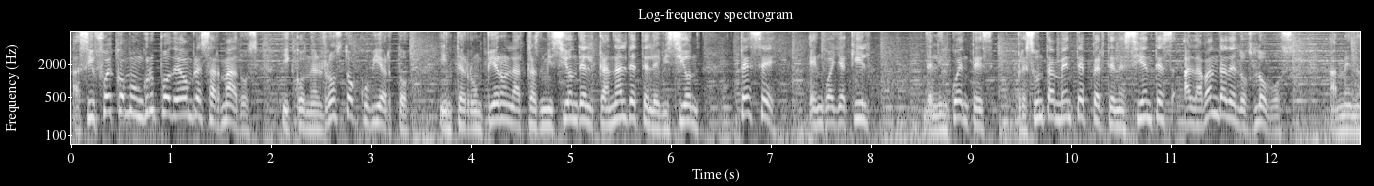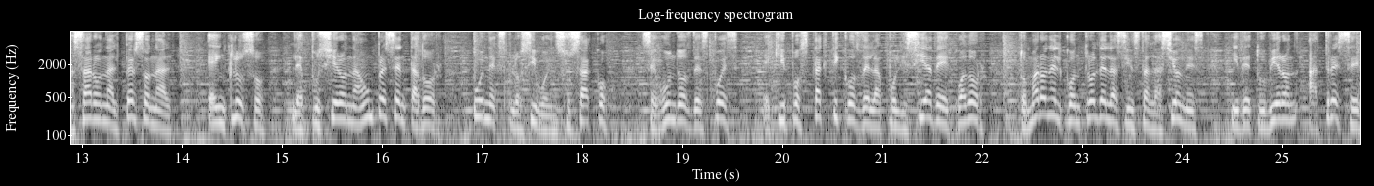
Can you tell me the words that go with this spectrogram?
Así fue como un grupo de hombres armados y con el rostro cubierto interrumpieron la transmisión del canal de televisión TC en Guayaquil. Delincuentes, presuntamente pertenecientes a la banda de los lobos, amenazaron al personal e incluso le pusieron a un presentador un explosivo en su saco. Segundos después, equipos tácticos de la Policía de Ecuador tomaron el control de las instalaciones y detuvieron a 13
